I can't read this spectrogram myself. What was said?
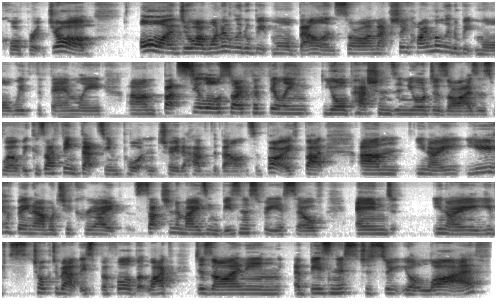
corporate job? Or do I want a little bit more balance? So I'm actually home a little bit more with the family, um, but still also fulfilling your passions and your desires as well, because I think that's important too to have the balance of both. But, um, you know, you have been able to create such an amazing business for yourself. And, you know, you've talked about this before, but like designing a business to suit your life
